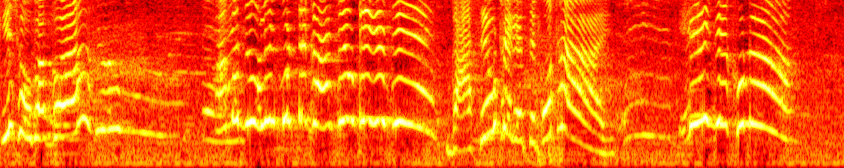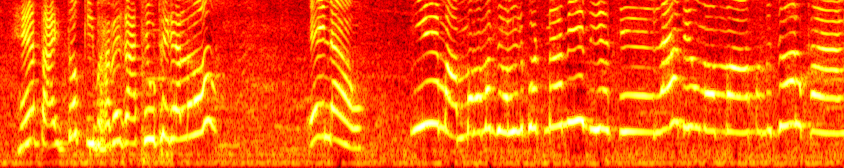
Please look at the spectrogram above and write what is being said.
কি সৌভাগ্য আমার জলের পটটা গাছে উঠে গেছে। গাছে উঠে গেছে, কোথায়? এই দেখো না। হ্যাঁ তাই তো, কীভাবে গাছে উঠে গেল? এই নাও। ইয়ে মাম্মা আমার জলের পট নামিয়ে দিয়েছে। লাভ ইউ মাম্মা আমি জল খাই।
